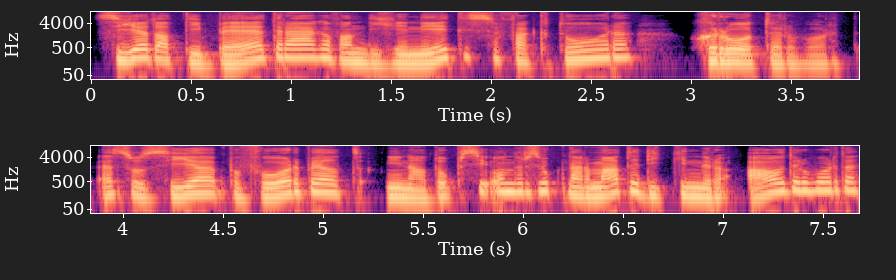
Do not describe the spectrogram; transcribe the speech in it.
zie je dat die bijdrage van die genetische factoren groter wordt. Zo zie je bijvoorbeeld in adoptieonderzoek, naarmate die kinderen ouder worden,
